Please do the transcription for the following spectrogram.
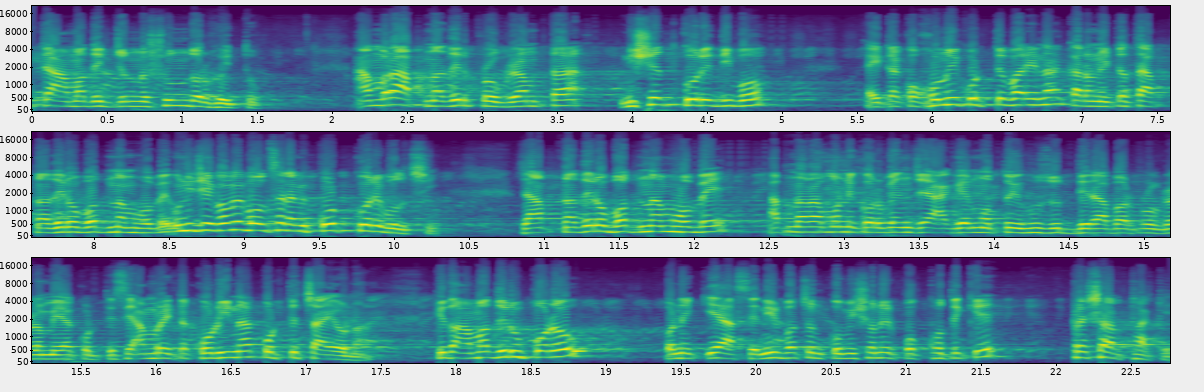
এটা আমাদের জন্য সুন্দর হইতো। আমরা আপনাদের প্রোগ্রামটা নিষেধ করে দিব এটা কখনোই করতে পারি না, কারণ এটাতে আপনাদেরও বদনাম হবে। উনি যেভাবে বলছেন, আমি কোট করে বলছি যে আপনাদেরও বদনাম হবে। আপনারা মনে করবেন যে আগের মতোই হুজুরদের আবার প্রোগ্রাম ইয়া করতেছি। আমরা এটা করি না, করতে চাইও না। কিন্তু আমাদের উপরেও অনেক ইয়ে আছে, নির্বাচন কমিশনের পক্ষ থেকে প্রেশার থাকে।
